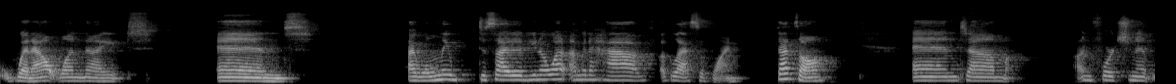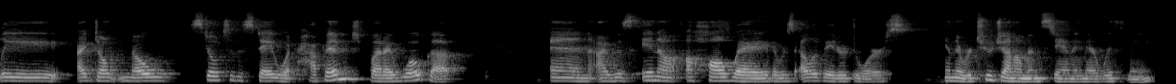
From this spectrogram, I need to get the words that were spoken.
went out one night and I only decided, you know what, I'm going to have a glass of wine. That's all. And um, unfortunately, I don't know still to this day what happened, but I woke up and I was in a, a hallway. There was elevator doors, and there were two gentlemen standing there with me.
